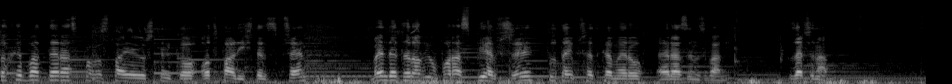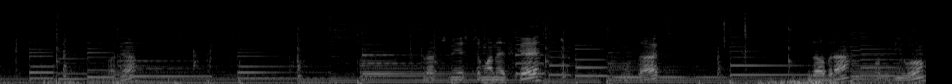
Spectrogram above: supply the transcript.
To chyba teraz pozostaje już tylko odpalić ten sprzęt. Będę to robił po raz pierwszy tutaj przed kamerą razem z Wami. Zaczynamy. Uwaga. Sprawdźmy jeszcze manetkę. No tak. Dobra, odbiło.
